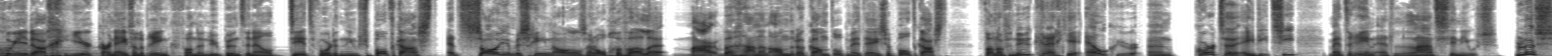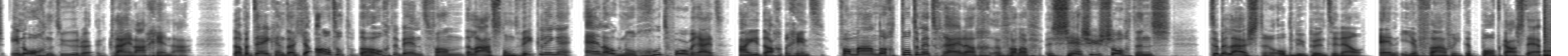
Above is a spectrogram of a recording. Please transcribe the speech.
Goeiedag, hier Carne van der Brink van de Nu.nl. Dit wordt het nieuwspodcast. Het zal je misschien al zijn opgevallen, maar we gaan een andere kant op met deze podcast. Vanaf nu krijg je elk uur een korte editie met erin het laatste nieuws. Plus in de ochtenduren een kleine agenda. Dat betekent dat je altijd op de hoogte bent van de laatste ontwikkelingen en ook nog goed voorbereid aan je dag begint. Van maandag tot en met vrijdag vanaf 6 uur 's ochtends te beluisteren op nu.nl en je favoriete podcast app.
